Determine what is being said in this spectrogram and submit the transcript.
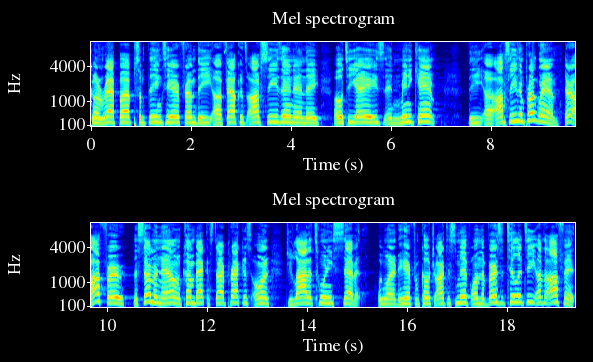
going to wrap up some things here from the uh, Falcons offseason and the OTAs and mini camp the uh, off-season program. They're off for the summer now and come back and start practice on July the 27th. We wanted to hear from Coach Arthur Smith on the versatility of the offense.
